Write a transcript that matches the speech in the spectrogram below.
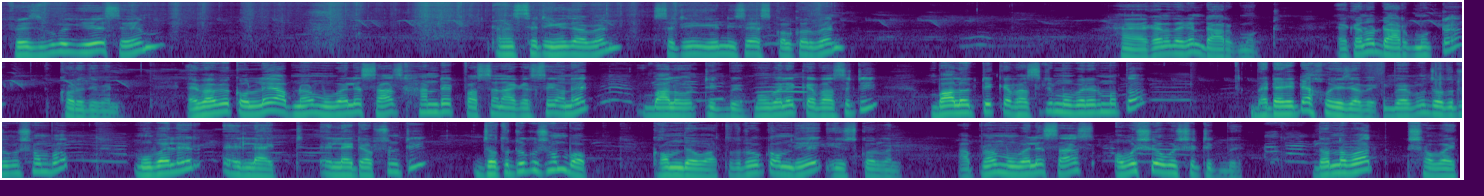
ফেসবুকে গিয়ে সেম এখানে সেটিংয়ে যাবেন। সেটিংয়ে গিয়ে নিচে স্ক্রল করবেন। হ্যাঁ এখানে দেখেন ডার্ক মোড এখানেও ডার্ক মোডটা করে দিবেন। এভাবে করলে আপনার মোবাইলের চার্জ হান্ড্রেড পার্সেন্ট আগের চেয়ে অনেক ভালো টিকবে। মোবাইলের ক্যাপাসিটি ভালো একটি ক্যাপাসিটি মোবাইলের মতো ব্যাটারিটা হয়ে যাবে। এবং যতটুকু সম্ভব, মোবাইলের এই লাইট এই লাইট অপশনটি যতটুকু সম্ভব কম দেওয়া, ততটুকু কম দিয়ে ইউজ করবেন। আপনার মোবাইলের চার্জ অবশ্যই অবশ্যই টিকবে। ধন্যবাদ সবাই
